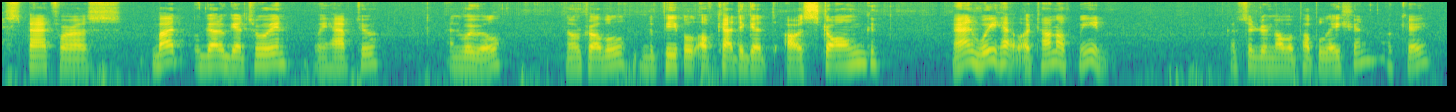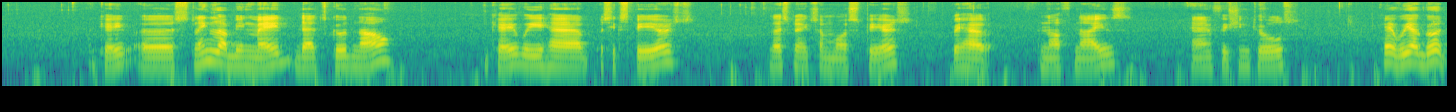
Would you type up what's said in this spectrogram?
it's bad for us. But we gotta get through it. We have to. And we will. No trouble. The people of Kattegat are strong. And we have a ton of meat. Considering our population. Okay. Okay, uh, slings are being made. That's good now. Okay, we have six spears. Let's make some more spears. We have enough knives and fishing tools. Okay, we are good.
